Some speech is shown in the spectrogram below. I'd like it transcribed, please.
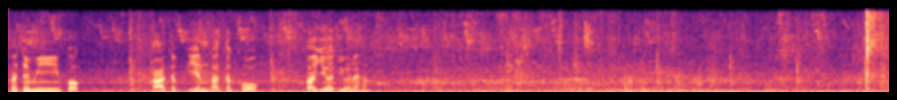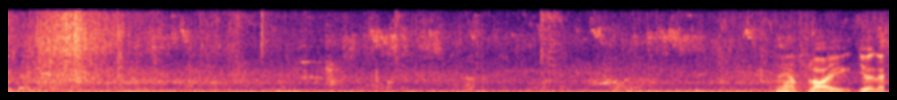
ก็จะมีพวก ปลาตะเพียนปลาตะโกกก็เยอะอยู่นะครับนี่ครับรอยเยอะเลย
